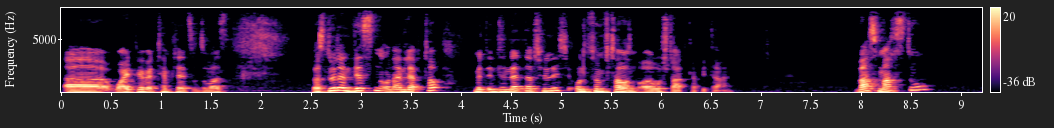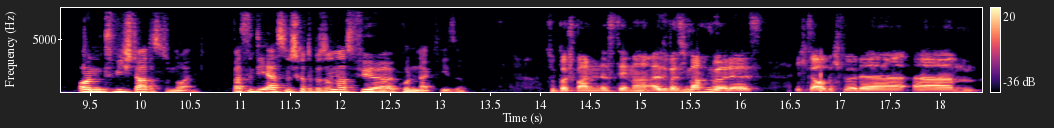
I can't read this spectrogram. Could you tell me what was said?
äh, Whitepaper-Templates und sowas. Du hast nur dein Wissen und ein Laptop mit Internet natürlich und 5000 Euro Startkapital. Was machst du und wie startest du neu? Was sind die ersten Schritte besonders für Kundenakquise? Super spannendes Thema. Also was ich machen würde ist, ich glaube, ich würde ähm,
